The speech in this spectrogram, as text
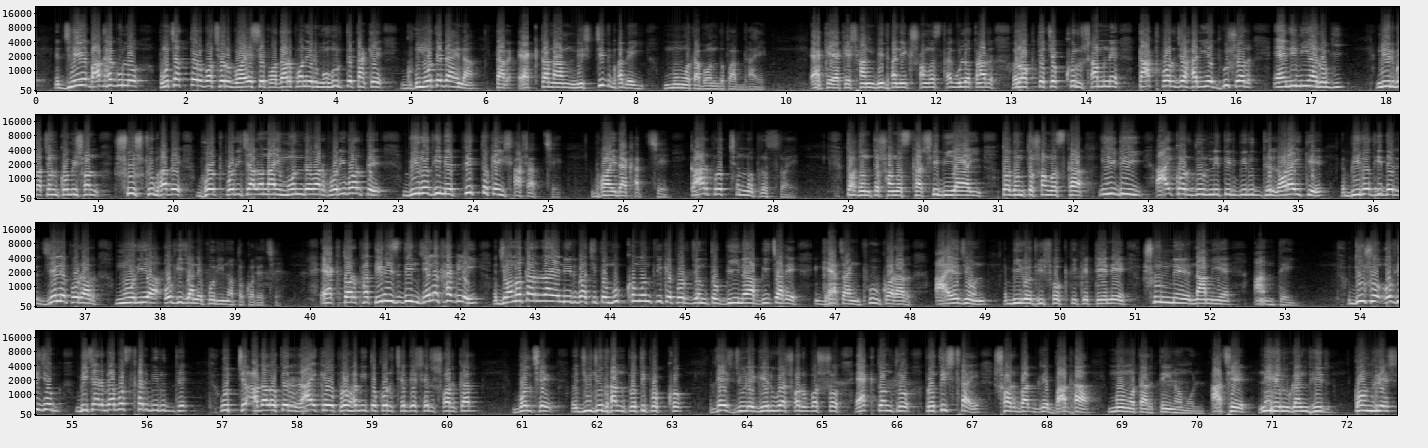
যে বাধাগুলো পঁচাত্তর বছর বয়সে পদার্পণের মুহূর্তে তাকে ঘুমোতে দেয় না, তার একটা নাম নিশ্চিতভাবেই মমতা বন্দ্যোপাধ্যায়। একে একে সাংবিধানিক সংস্থাগুলো তার রক্তচক্ষুর সামনে তাৎপর্য হারিয়ে ধূসর অ্যানিমিয়া রোগী নির্বাচন কমিশন সুষ্ঠুভাবে ভোট পরিচালনায় মন দেওয়ার পরিবর্তে বিরোধী নেতৃত্বকেই শাসাচ্ছে, ভয় দেখাচ্ছে, কার প্রচ্ছন্ন প্রশ্রয়? তদন্ত সংস্থা সিবিআই, তদন্ত সংস্থা ইডি আয়কর দুর্নীতির বিরুদ্ধে লড়াইকে বিরোধীদের জেলে পোড়ার মরিয়া অভিযানে পরিণত করেছে। একতরফা তিরিশ দিন জেলে থাকলেই জনতার রায়ে নির্বাচিত মুখ্যমন্ত্রীকে পর্যন্ত বিনা বিচারে ঘ্যাচাং ফু করার আয়োজন বিরোধী শক্তিকে টেনে শূন্যে নামিয়ে আনতেই। দুশো অভিযোগ বিচার ব্যবস্থার বিরুদ্ধে উচ্চ আদালতের রায়কেও প্রভাবিত করছে দেশের সরকার, বলছে যুযুধান প্রতিপক্ষ। দেশ জুড়ে গেরুয়া সর্বস্ব একতন্ত্র প্রতিষ্ঠায় সর্বাগ্রে বাধা মমতার তৃণমূল। আছে নেহেরু গান্ধীর কংগ্রেস।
